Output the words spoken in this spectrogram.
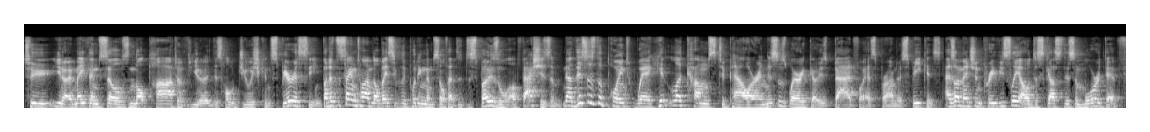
to, you know, make themselves not part of, you know, this whole Jewish conspiracy. But at the same time, they're basically putting themselves at the disposal of fascism. Now, this is the point where Hitler comes to power, and this is where it goes bad for Esperanto speakers. As I mentioned previously, I'll discuss this in more depth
